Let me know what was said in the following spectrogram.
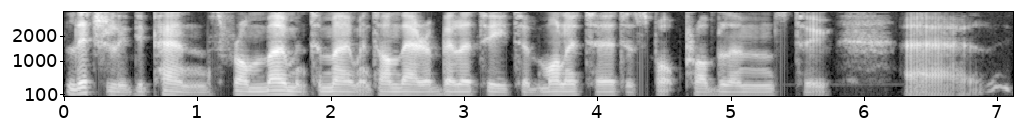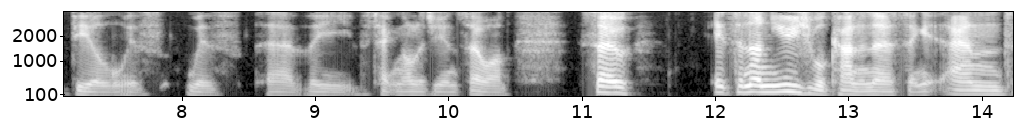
literally depends from moment to moment on their ability to monitor, to spot problems, to uh, deal with with uh, the the technology and so on. So it's an unusual kind of nursing, and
